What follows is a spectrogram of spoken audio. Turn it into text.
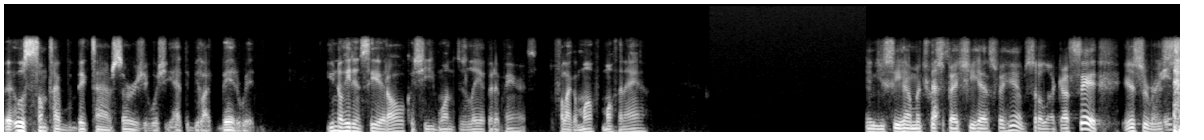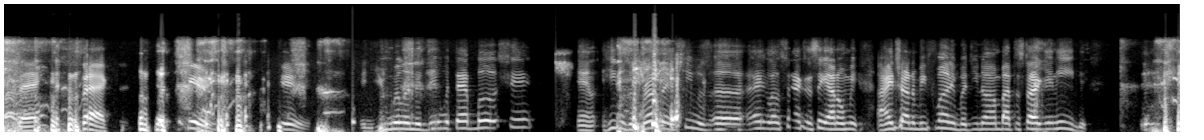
It was some type of big time surgery where she had to be like bedridden. You know, he didn't see her at all because she wanted to lay up at her parents for like a month, month and a half. and you see how much That's- respect she has for him. So, like I said, it's a Crazy. respect factor. Period. Period. And you willing to deal with that bullshit? And he was a brother, and she was uh Anglo-Saxon. See, I don't mean I ain't trying to be funny, but you know I'm about to start getting heated.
